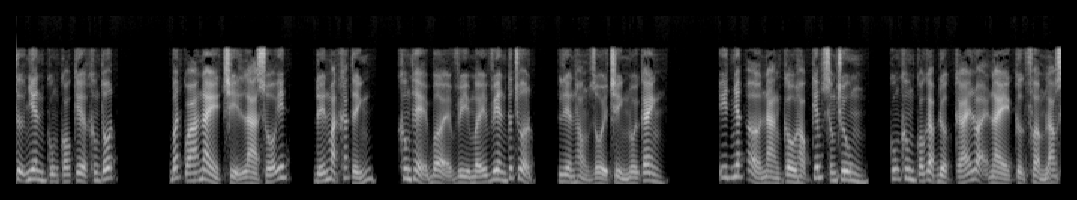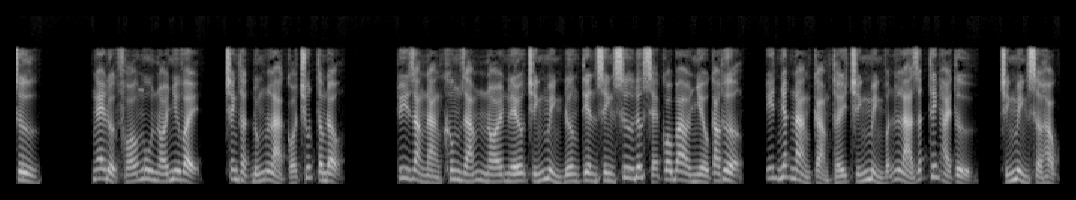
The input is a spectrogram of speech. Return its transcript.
tự nhiên cũng có kia không tốt. Bất quá này chỉ là số ít, đến mặt khắc tính, không thể bởi vì mấy viên cất chuột, liền hỏng rồi chỉnh nồi canh. Ít nhất ở nàng cầu học kiếp sống chung, cũng không có gặp được cái loại này cực phẩm lao sư. Nghe được Phó Ngu nói như vậy, tranh thật đúng là có chút tâm động. Tuy rằng nàng không dám nói nếu chính mình đương tiên sinh sư đức sẽ có bao nhiêu cao thượng, ít nhất nàng cảm thấy chính mình vẫn là rất thích hài tử, chính mình sở học,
